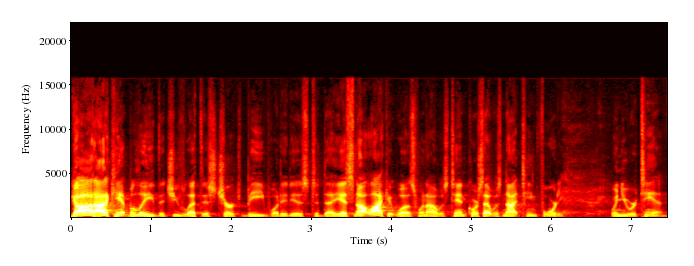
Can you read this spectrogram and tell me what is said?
God, I can't believe that you've let this church be what it is today. It's not like it was when I was 10. Of course, that was 1940 when you were 10.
